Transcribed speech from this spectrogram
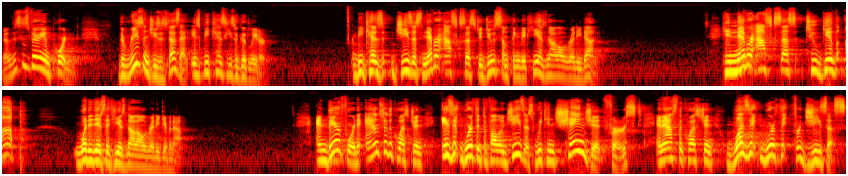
Now, this is very important. The reason Jesus does that is because he's a good leader. Because Jesus never asks us to do something that he has not already done. He never asks us to give up what it is that he has not already given up. And therefore, to answer the question, is it worth it to follow Jesus? We can change it first and ask the question, was it worth it for Jesus?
